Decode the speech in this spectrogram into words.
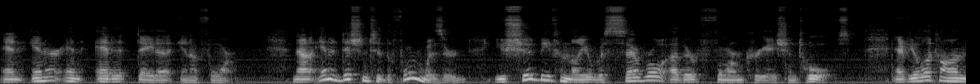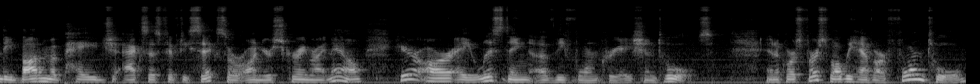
and enter and edit data in a form. Now in addition to the form wizard you should be familiar with several other form creation tools. And if you look on the bottom of page Access 56 or on your screen right now, here are a listing of the form creation tools. And of course, first of all, we have our form tool,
